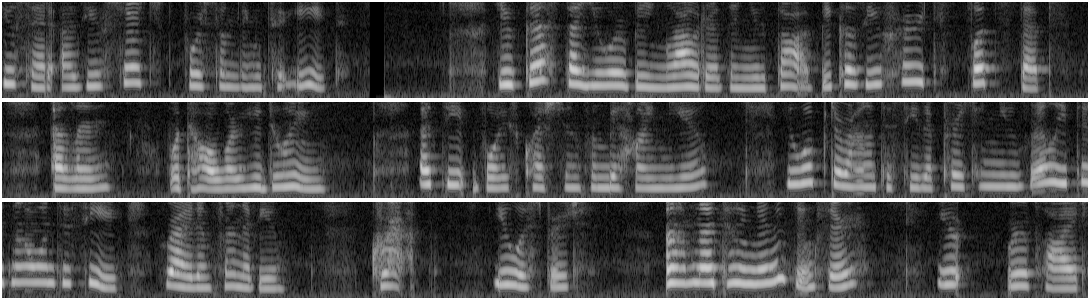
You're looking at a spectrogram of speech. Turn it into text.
you said as you searched for something to eat. You guessed that you were being louder than you thought because you heard footsteps. Ellen, what the hell are you doing? A deep voice questioned from behind you. You whipped around to see the person you really did not want to see right in front of you. Crap! You whispered. I'm not doing anything, sir. You replied,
